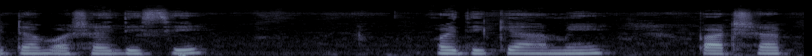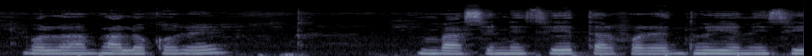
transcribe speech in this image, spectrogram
এটা বসাই দিছি। ওইদিকে আমি পাট শাকগুলা ভালো করে বাছি নিছি, তারপরে ধুয়ে নিছি।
